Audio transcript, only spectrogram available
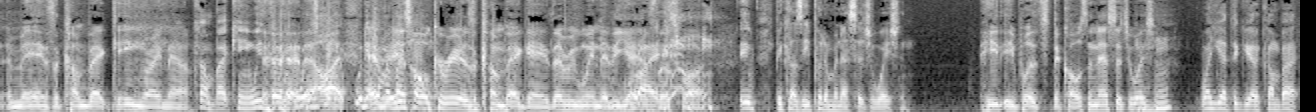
that man's a comeback king right now. Come back, King. We, what is, All- what every- his whole career is a comeback games. Every win that he has Right. thus far, because he put him in that situation. he he puts the Colts in that situation. Mm-hmm. Why you got to think you got to come back?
